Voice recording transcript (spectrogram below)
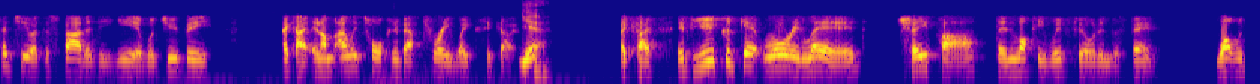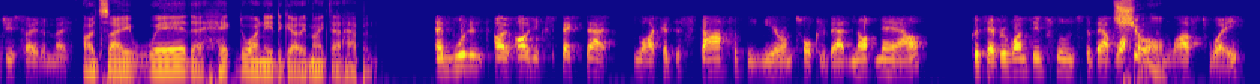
said to you at the start of the year, would you be okay? And I'm only talking about three weeks ago. Yeah. Okay, if you could get Rory Laird cheaper than Lachie Whitfield in defence, what would you say to me? I'd say, where the heck do I need to go to make that happen? And wouldn't I, I'd expect that like at the start of the year I'm talking about, not now, because everyone's influenced about what Sure. happened last week.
